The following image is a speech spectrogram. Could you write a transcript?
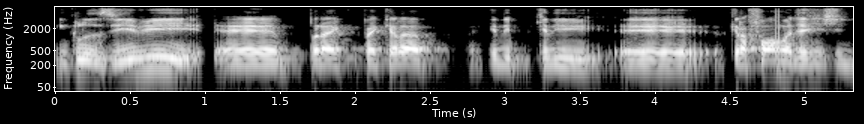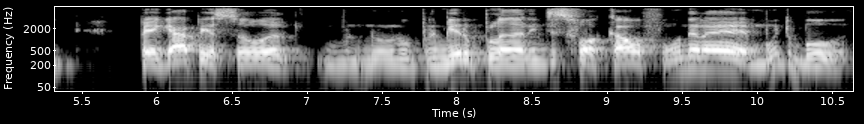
inclusive é, para aquela, aquele, aquele, é, aquela forma de a gente pegar a pessoa no, no, primeiro plano e desfocar o fundo, ela é muito boa.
